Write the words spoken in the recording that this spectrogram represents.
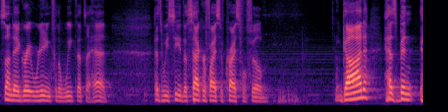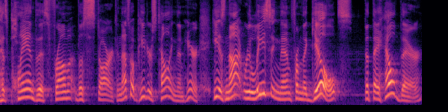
Sunday, great reading for the week that's ahead as we see the sacrifice of Christ fulfilled. God has been has planned this from the start and that's what peter's telling them here he is not releasing them from the guilt that they held there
